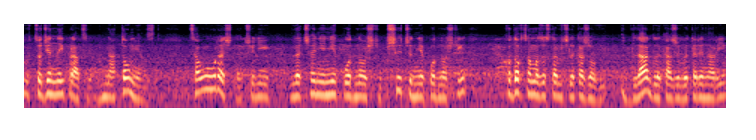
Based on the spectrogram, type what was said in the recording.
w codziennej pracy. Natomiast całą resztę, czyli leczenie niepłodności, przyczyn niepłodności, hodowca ma zostawić lekarzowi. I dla lekarzy weterynarii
